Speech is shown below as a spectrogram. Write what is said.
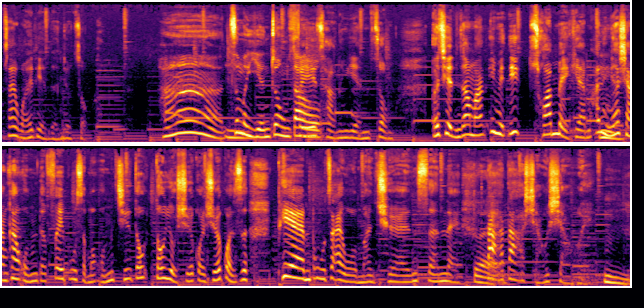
再晚一点人就走了，啊，这么严重到、嗯、非常严重，而且你知道吗？因为你喘没开嘛，啊，你要想看我们的肺部什么，我们其实都都有血管，血管是遍布在我们全身呢，大大小小哎，嗯，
